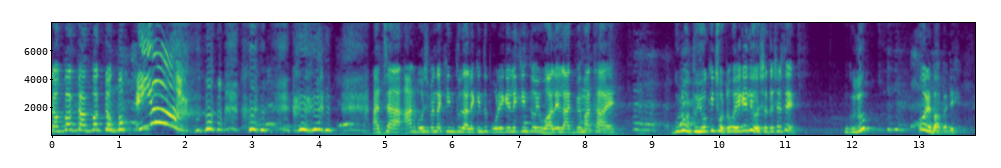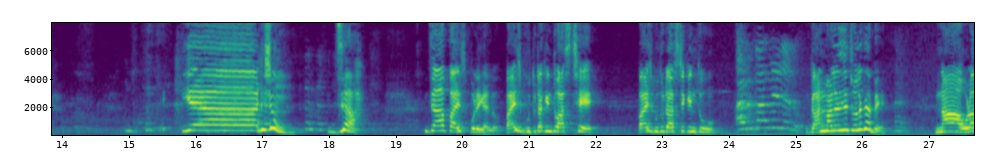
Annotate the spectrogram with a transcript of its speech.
টকবক টকবক টকবক আচ্ছা আর বসবে না কিন্তু তাহলে, কিন্তু পড়ে গেলে কিন্তু ওই ওয়ালে লাগবে মাথায়। গুলু, তুইও কি ছোট হয়ে গেলি ওর সাথে সাথে? গুলু, ওরে বাবা রে। ইয়া, ডিসুম, যা। যা পায়েস পড়ে গেল। পায়েস ভুতুটা কিন্তু আসছে। পায়েস ভুতুটা আসছে কিন্তু। গান মালা দিয়ে চলে যাবে? না ওরা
